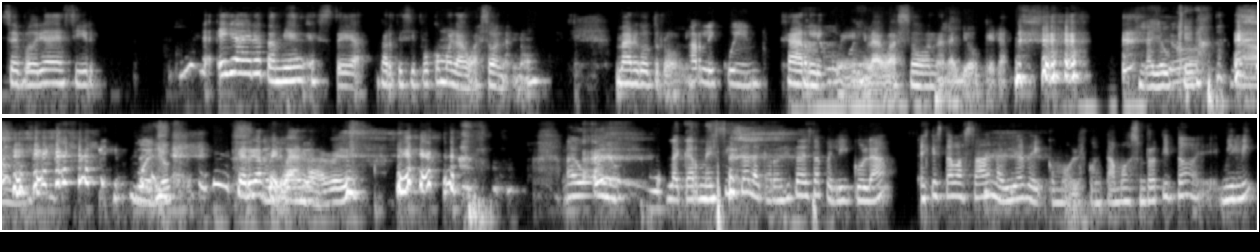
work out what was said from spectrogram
Se podría decir, ella era también, este, participó como la guasona, ¿no? Margot Robbie. Harley Quinn. Harley Harley Quinn, Quinn. la guasona, la Jokera. La amo. Bueno. Jerga La peruana, ¿ves? Ah, bueno, la carnecita, la carnecita de esta película es que está basada en la vida de, como les contamos hace un ratito, eh, Millie,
